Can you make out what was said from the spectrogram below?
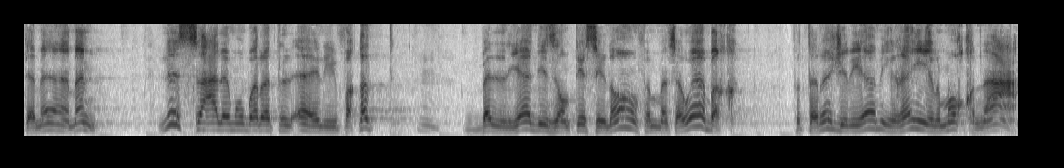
تماما. لسه على مباراة الأهلي فقط. بل يا دي زونتيسيدون فما سوابق. في الترجي الرياضي غير مقنع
